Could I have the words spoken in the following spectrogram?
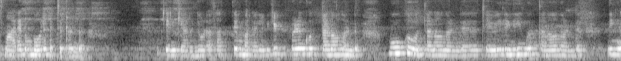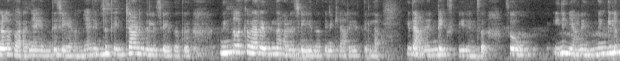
സ്മാരകം പോലെ വെച്ചിട്ടുണ്ട്. എനിക്ക് സത്യം പറയാൻ എനിക്ക് ഇപ്പോഴും കുത്തണമെന്നുണ്ട്. മൂക്ക് കുത്തണമെന്നുണ്ട് ചെവിയിൽ ഇനിയും കുത്തണമെന്നുണ്ട്. നിങ്ങൾ പറഞ്ഞാൽ എന്ത് ചെയ്യണം? ഞാൻ എന്ത് തെറ്റാണ് ഇതിൽ ചെയ്തത്? നിങ്ങളൊക്കെ വേറെ എന്താണ് ചെയ്യുന്നത്? എനിക്കറിയത്തില്ല. ഇതാണ് എന്റെ എക്സ്പീരിയൻസ്. സോ ഇനി ഞാൻ എന്തെങ്കിലും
